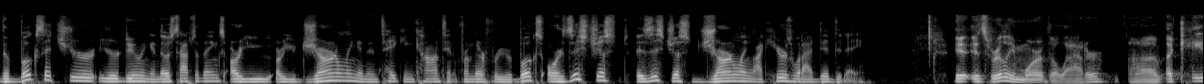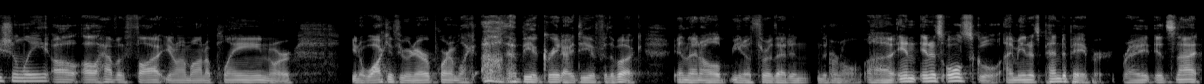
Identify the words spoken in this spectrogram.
the books that you're you're doing and those types of things are you are you journaling and then taking content from there for your books, or is this just is this just journaling like here's what I did today? It, it's really more of the latter. Uh, occasionally, I'll I'll have a thought. You know, I'm on a plane or you know walking through an airport. I'm like, oh, that'd be a great idea for the book, and then I'll you know throw that in the journal. Uh, and and it's old school. I mean, it's pen to paper, right? It's not.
